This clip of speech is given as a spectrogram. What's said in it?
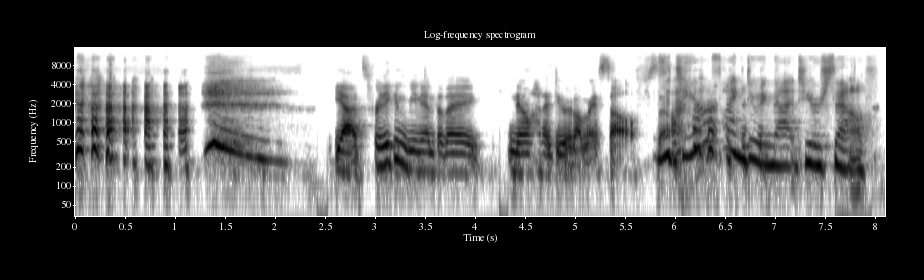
yeah, it's pretty convenient that I know how to do it on myself. So. Is it terrifying doing that to yourself?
